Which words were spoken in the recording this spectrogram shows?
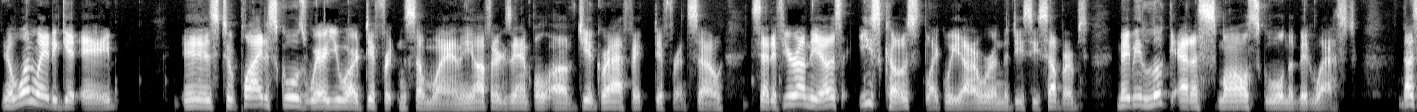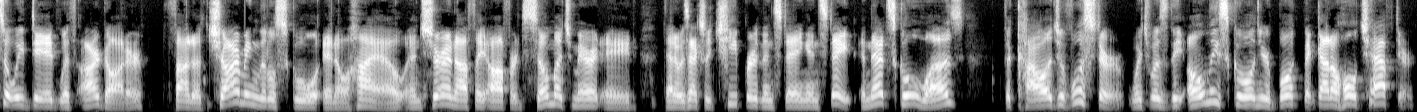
you know, one way to get aid is to apply to schools where you are different in some way. And he offered example of geographic difference. So said, if you're on the East Coast, like we are, we're in the DC suburbs, maybe look at a small school in the Midwest. That's what we did with our daughter. Found a charming little school in Ohio, and sure enough, they offered so much merit aid that it was actually cheaper than staying in state. And that school was the College of Wooster, which was the only school in your book that got a whole chapter.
